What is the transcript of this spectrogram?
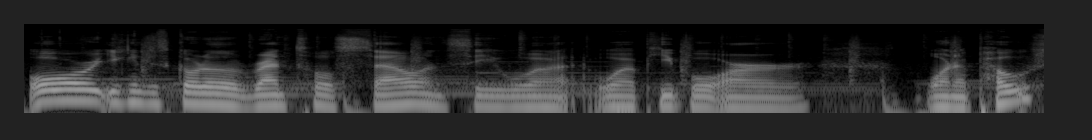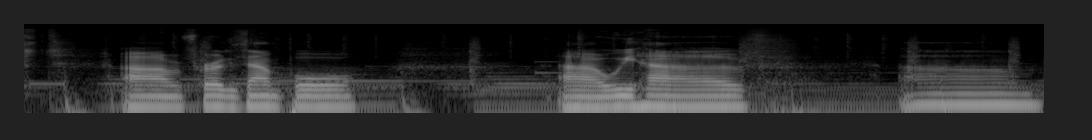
or you can just go to the rental sell and see what what people are want to post. Um, for example, uh, we have um,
